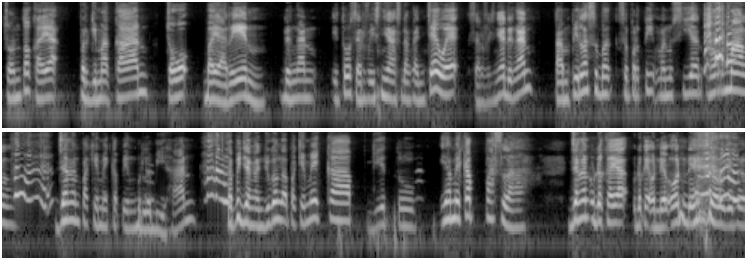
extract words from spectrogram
contoh kayak pergi makan, cowok bayarin dengan itu servisnya, sedangkan cewek servisnya dengan tampillah seba- seperti manusia normal. jangan pakai makeup yang berlebihan, tapi jangan juga nggak pakai makeup gitu. Ya makeup pas lah. Jangan udah kayak udah kayak ondel-ondel gitu.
